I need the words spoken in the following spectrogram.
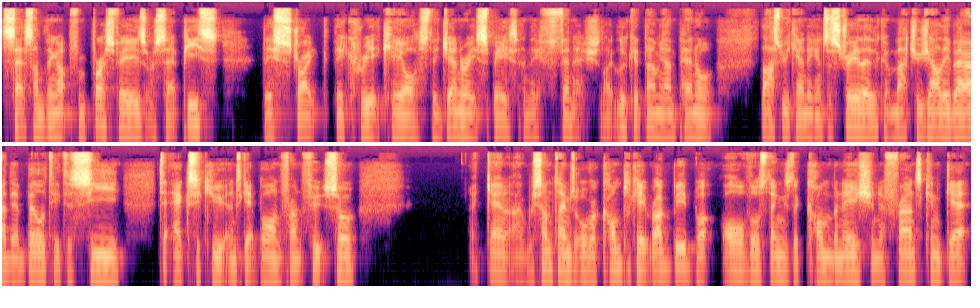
set something up from first phase or set piece, they strike, they create chaos, they generate space, and they finish. Like look at Damian Penaud last weekend against Australia. Look at Mathieu Jalibert, the ability to see, to execute, and to get ball on front foot. So again, we sometimes overcomplicate rugby, but all of those things, the combination, if France can get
